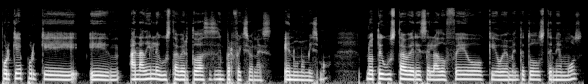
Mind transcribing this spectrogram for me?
¿Por qué? Porque em, a nadie le gusta ver todas esas imperfecciones en uno mismo. No te gusta ver ese lado feo que obviamente todos tenemos,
